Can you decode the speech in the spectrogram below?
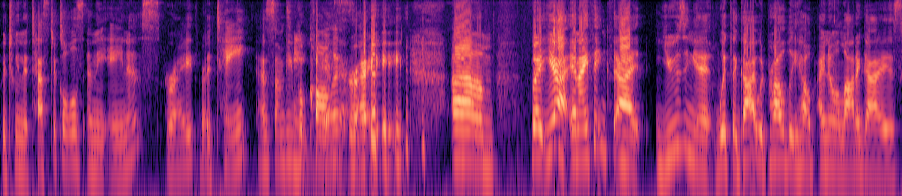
between the testicles and the anus, right? The taint, as some people Taint, call yes. it, right? um, but yeah, and I think that using it with a guy would probably help. I know a lot of guys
